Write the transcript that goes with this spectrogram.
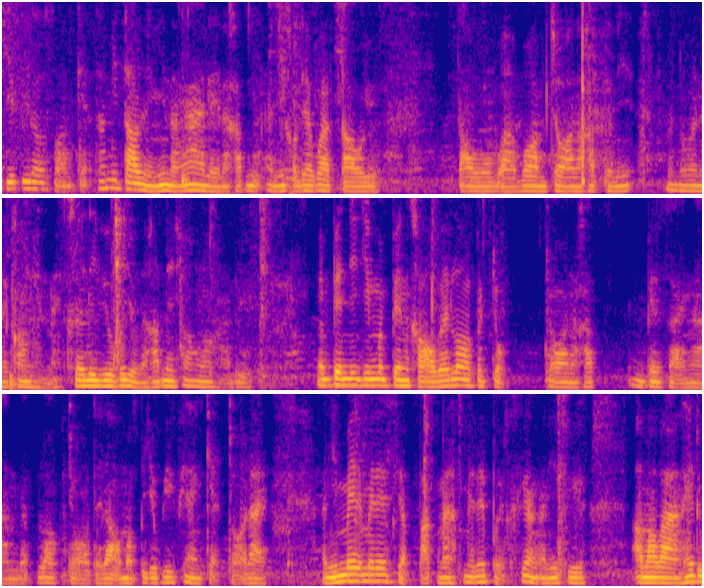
คลิปที่เราสอนแกะถ้ามีเตาอย่างนี้นะง่ายเลยนะครับนี่อันนี้เขาเรียกว่าเตาอยู่ เตาวอร์มจอนะครับตัวนี้ไม่รู้ว่าในกล้องเห็นไหมเคยรีวิวไปอยู่นะครับ ในช่องลองหาดู มันเป็นจริงๆ มันเป็นเขาเอาไว้ลอกกระจกจอนะครับ มันเป็นสายงานแบบลอกจอ แต่เราเอามาประยุกต์พลิกแพงแกะจอได้ อันนี้ไม่ไม่ได้เสียบปลั๊กนะ ไม่ได้เปิดเครื่อง อันนี้คือเอามาวางให้ดู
